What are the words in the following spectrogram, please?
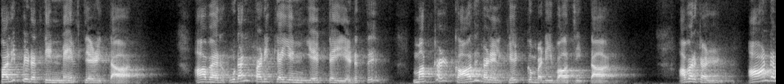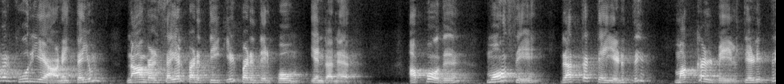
பலிப்பிடத்தின் மேல் தெளித்தார். அவர் உடன்படிக்கையின் ஏட்டை எடுத்து மக்கள் காதுகளில் கேட்கும்படி வாசித்தார். அவர்கள் ஆண்டவர் கூறிய அனைத்தையும் நாங்கள் செயல்படுத்தி கீழ்ப்படுத்திருப்போம் என்றனர். அப்போது மோசே இரத்தத்தை எடுத்து மக்கள் மேல் தெளித்து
